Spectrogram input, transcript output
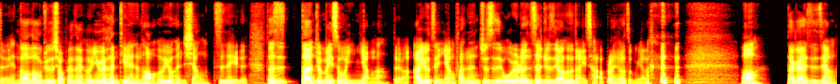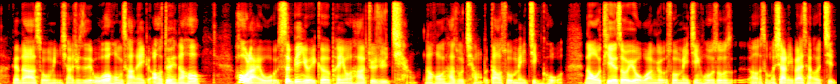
对，那种那种就是小朋友在喝，因为很甜很好喝又很香之类的。但是当然就没什么营养啊，对啊，啊又怎样？反正就是我觉得人生就是要喝奶茶，不然要怎么样？哦。大概是这样跟大家说明一下，就是午后红茶那个。哦，对，然后后来我身边有一个朋友，他就去抢，然后他说抢不到，说没进货，然后我贴的时候也有网友说没进货，说呃什么下礼拜才会进，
